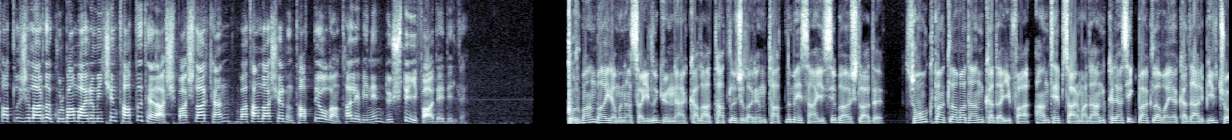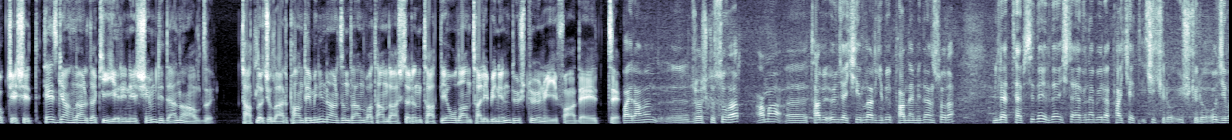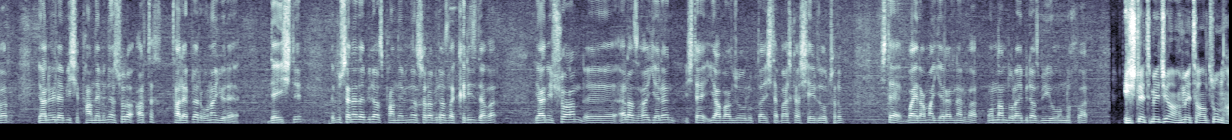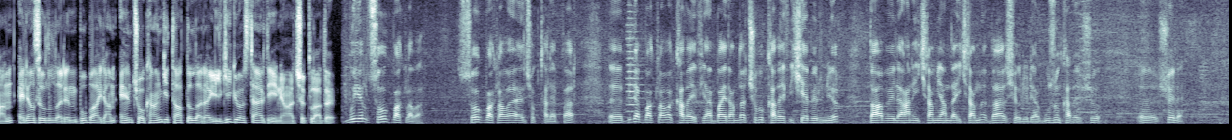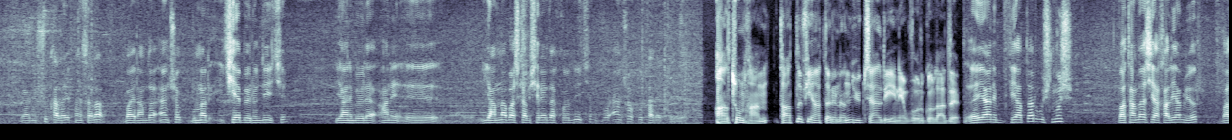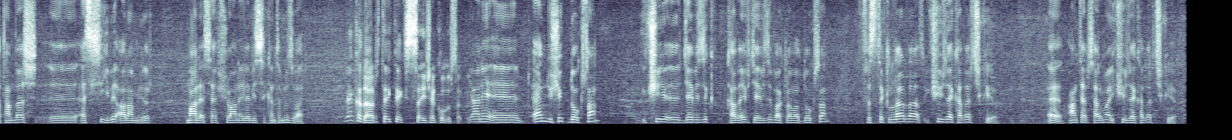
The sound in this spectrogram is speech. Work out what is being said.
Tatlıcılarda Kurban Bayramı için tatlı telaş başlarken vatandaşların tatlıya olan talebinin düştüğü ifade edildi. Kurban Bayramı'na sayılı günler kala tatlıcıların tatlı mesaisi başladı. Soğuk baklavadan kadayıfa, Antep sarmadan klasik baklavaya kadar birçok çeşit tezgahlardaki yerini şimdiden aldı. Tatlıcılar pandeminin ardından vatandaşların tatlıya olan talebinin düştüğünü ifade etti. Bayramın e, coşkusu var ama e, tabii önceki yıllar gibi pandemiden sonra millet tepsi değil de işte evine böyle paket 2 kilo 3 kilo o civar yani öyle bir şey pandemiden sonra artık talepler ona göre değişti. Ve bu sene de biraz pandemiden sonra biraz da kriz de var. Yani şu an e, Elazığ'a gelen işte yabancı olup da işte başka şehirde oturup işte bayrama gelenler var. Ondan dolayı biraz bir yoğunluk var. İşletmeci Ahmet Altunhan, Elazığlıların bu bayram en çok hangi tatlılara ilgi gösterdiğini açıkladı. Bu yıl soğuk baklava. Soğuk baklavaya en çok talep var. Ee, bir de baklava kadayıf yani bayramda çubuk kadayıf ikiye bölünüyor. Daha böyle hani ikram yanında ikramı daha şey oluyor yani uzun kadayıf şu e, şöyle. Yani şu kadayıf mesela bayramda en çok bunlar ikiye bölündüğü için yani böyle hani e, yanına başka bir şeyler de koyulduğu için bu en çok bu talep görüyor. Altunhan, tatlı fiyatlarının yükseldiğini vurguladı. E, yani fiyatlar uçmuş. Vatandaş yakalayamıyor. Vatandaş e, eskisi gibi alamıyor. Maalesef şu an öyle bir sıkıntımız var. Ne kadar tek tek sayacak olursak? Yani e, en düşük 90. İki, e, cevizli kadayıf, cevizli baklava 90. Fıstıklılar da 200'e kadar çıkıyor. Evet, Antep sarma 200'e kadar çıkıyor.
